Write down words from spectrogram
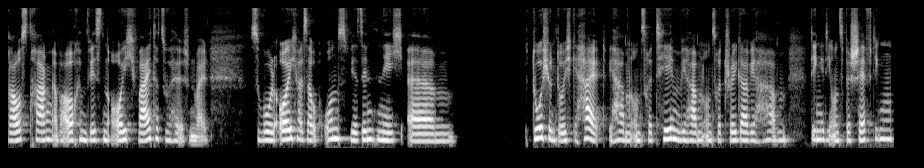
raustragen, aber auch im Wissen, euch weiterzuhelfen, weil sowohl euch als auch uns, wir sind nicht ähm, durch und durch geheilt. Wir haben unsere Themen, wir haben unsere Trigger, wir haben Dinge, die uns beschäftigen.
